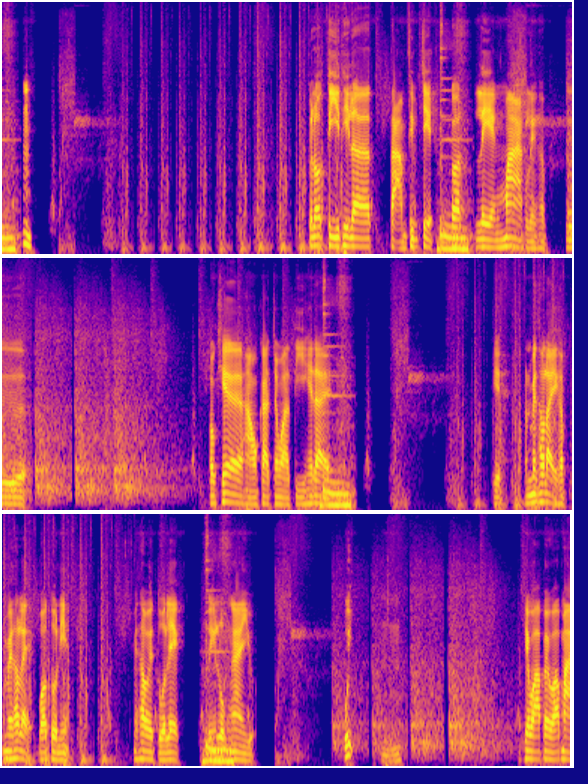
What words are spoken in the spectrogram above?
มอืม คือเราตีทีละสามสิบเจ็ดก็แรงมากเลยครับ คือเราแค่หาโอกาสจังหวะตีให้ได้โอเคมันไม่เท่าไหร่ครับ ไม่เท่าไหร่บอสตัวนี้ ไม่เท่าไอตัวแรกตัวนี้ลงง่ายอยู่ อุ้ยแค่ว้าไปว้ามา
